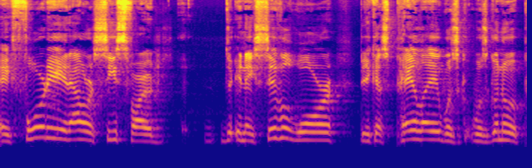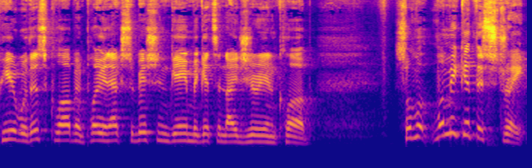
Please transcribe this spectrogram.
A 48 hour ceasefire in a civil war because Pele was was going to appear with this club and play an exhibition game against a Nigerian club. So l- let me get this straight.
